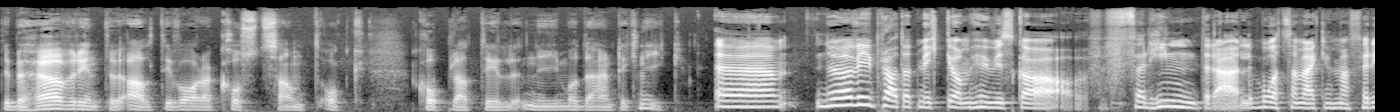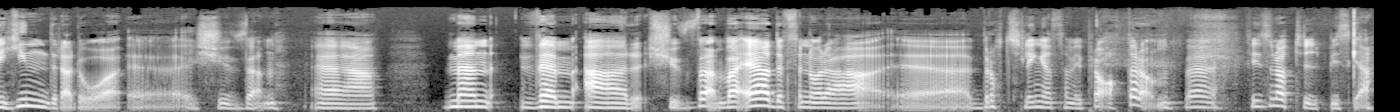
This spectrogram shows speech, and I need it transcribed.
Det behöver inte alltid vara kostsamt och kopplat till ny modern teknik. Uh, nu har vi pratat mycket om hur vi ska förhindra, eller båtsamverkan, hur man förhindrar då uh, tjuven. Uh, men vem är tjuven? Vad är det för några uh, brottslingar som vi pratar om? Finns det några typiska?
